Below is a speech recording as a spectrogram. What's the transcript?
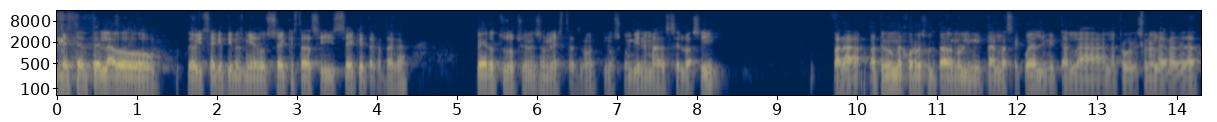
meterte del lado de hoy, sé que tienes miedo, sé que estás así, sé que taca, taca, pero tus opciones son estas, ¿no? Nos conviene más hacerlo así para, para tener un mejor resultado, ¿no? Limitar la secuela, limitar la, la progresión a la gravedad.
